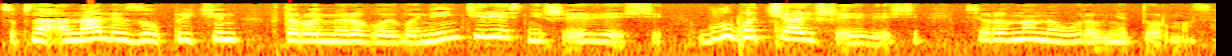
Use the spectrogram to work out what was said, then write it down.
собственно, анализу причин Второй мировой войны. Интереснейшие вещи, глубочайшие вещи, все равно на уровне тормоза.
